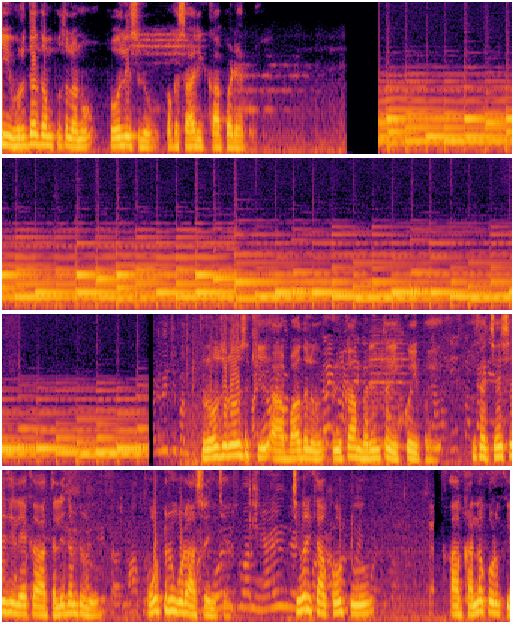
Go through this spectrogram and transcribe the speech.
ఈ వృద్ధ దంపతులను పోలీసులు ఒకసారి కాపాడారు. రోజు రోజుకి ఆ బాధలు ఇంకా మరింత ఎక్కువైపోయాయి. ఇక చేసేది లేక ఆ తల్లిదండ్రులు కోర్టును కూడా ఆశ్రయించారు. చివరికి ఆ కోర్టు ఆ కన్న కొడుకు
